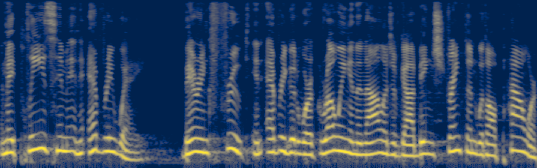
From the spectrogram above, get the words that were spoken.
and may please Him in every way, bearing fruit in every good work, growing in the knowledge of God, being strengthened with all power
